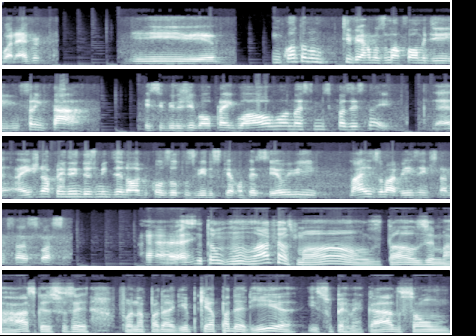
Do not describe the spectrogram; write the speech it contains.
whatever. E enquanto não tivermos uma forma de enfrentar esse vírus de igual para igual, nós temos que fazer isso daí. Né? A gente não aprendeu em 2019 com os outros vírus que aconteceu e mais uma vez a gente está nessa situação. É, então lave as mãos e tal, use máscaras se você for na padaria, porque a padaria e supermercado são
